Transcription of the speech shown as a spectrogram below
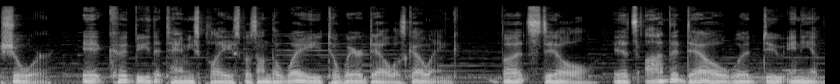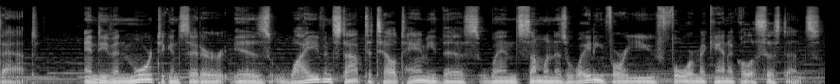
Sure, it could be that Tammy's place was on the way to where Dale was going, but still, it's odd that Dale would do any of that. And even more to consider is why even stop to tell Tammy this when someone is waiting for you for mechanical assistance?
